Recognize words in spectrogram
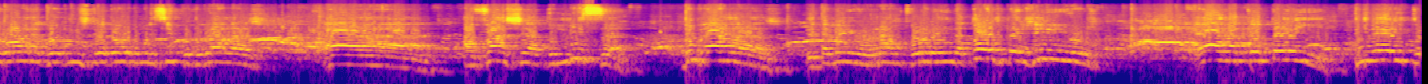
agora do administrador do município de Belas a, a faixa de missa do Belas e também o ramo por ainda todos beijinhos. Ela que tem direito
